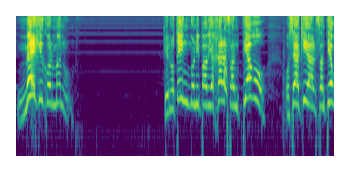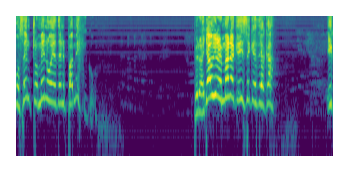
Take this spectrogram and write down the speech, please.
México, hermano. Que no tengo ni para viajar a Santiago. O sea, aquí al Santiago Centro menos voy a para México. Pero allá hay una hermana que dice que es de acá. Y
